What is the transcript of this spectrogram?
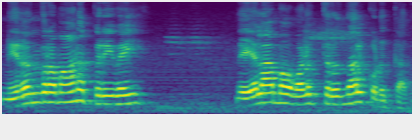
நிரந்தரமான பிரிவை இந்த ஏழாம் பாவம் வலுத்திருந்தால் கொடுக்காது.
